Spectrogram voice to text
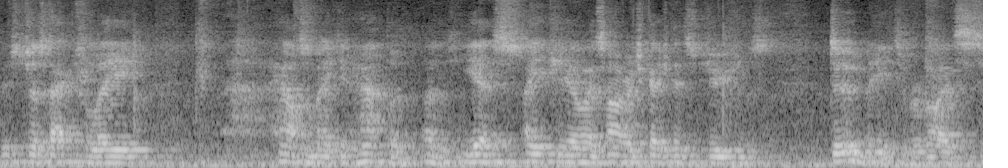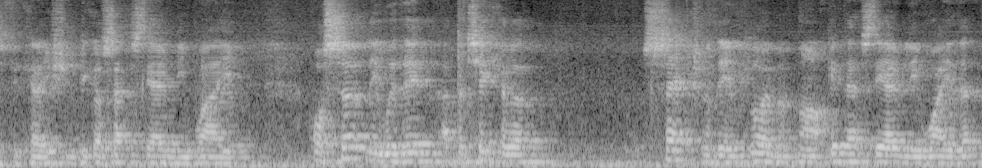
It's just actually how to make it happen. And yes, HEIs, higher education institutions, do need to provide certification because that's the only way, or certainly within a particular section of the employment market, that's the only way that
